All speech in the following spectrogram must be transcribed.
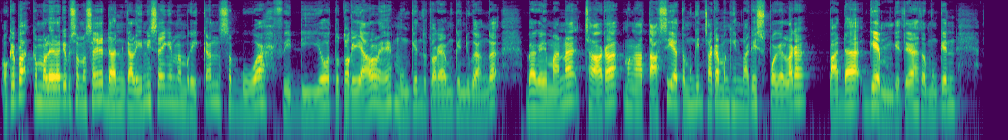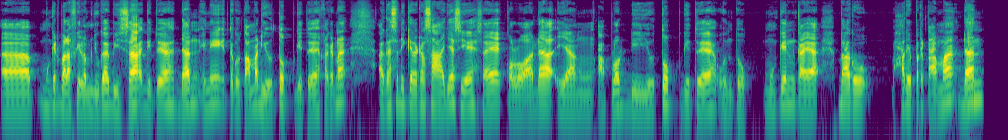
Oke Pak, kembali lagi bersama saya dan kali ini saya ingin memberikan sebuah video tutorial ya, mungkin tutorial mungkin juga enggak, bagaimana cara mengatasi atau mungkin cara menghindari spoiler pada game gitu ya. Atau mungkin uh, mungkin pada film juga bisa gitu ya. Dan ini terutama di YouTube gitu ya. Karena agak sedikit resah aja sih ya. Saya kalau ada yang upload di YouTube gitu ya. Untuk mungkin kayak baru hari pertama dan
